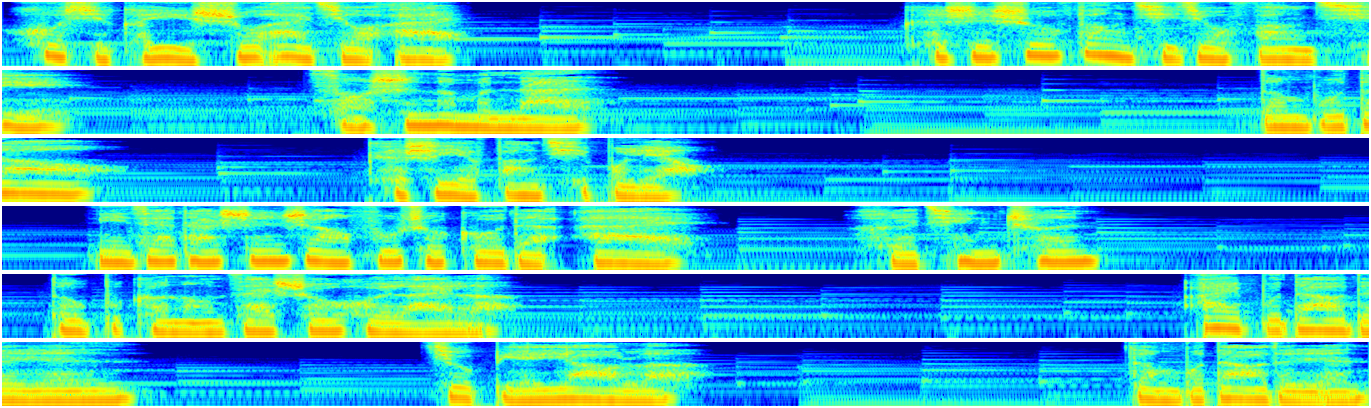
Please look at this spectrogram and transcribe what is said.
或许可以说爱就爱，可是说放弃就放弃，总是那么难。等不到，可是也放弃不了。你在他身上付出过的爱和青春，都不可能再收回来了。爱不到的人，就别要了；等不到的人，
